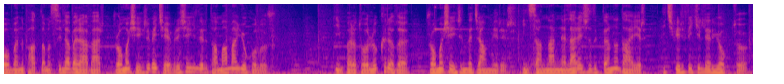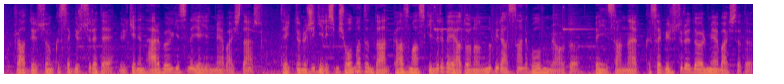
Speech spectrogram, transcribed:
Bombanın patlamasıyla beraber Roma şehri ve çevre şehirleri tamamen yok olur. İmparatorluk kralı Roma şehrinde can verir. İnsanlar neler yaşadıklarına dair hiçbir fikirleri yoktu. Radyasyon kısa bir sürede ülkenin her bölgesine yayılmaya başlar. Teknoloji gelişmiş olmadığından gaz maskeleri veya donanımlı bir hastane bulunmuyordu ve insanlar kısa bir sürede ölmeye başladı.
